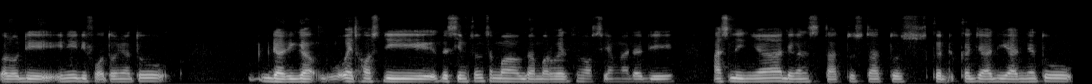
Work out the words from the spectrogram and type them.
kalau di ini di fotonya tuh dari White House di The Simpsons sama gambar White House yang ada di aslinya dengan status-status ke- kejadiannya tuh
